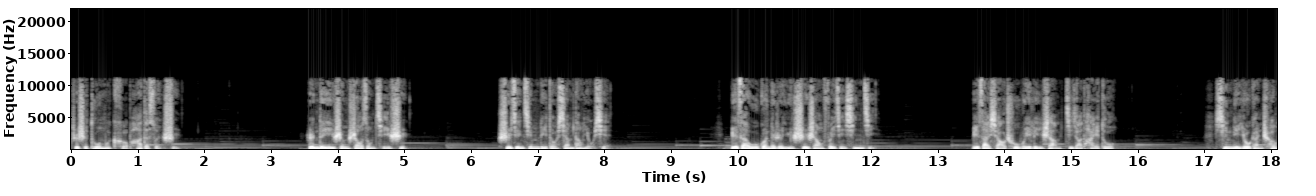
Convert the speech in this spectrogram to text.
这是多么可怕的损失！人的一生稍纵即逝。”时间精力都相当有限，别在无关的人与事上费尽心机，别在小处微利上计较太多。心里有杆秤，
